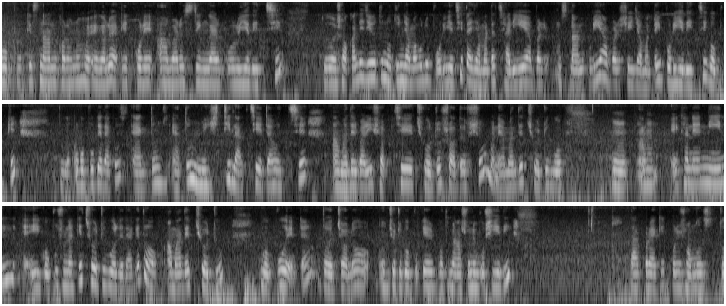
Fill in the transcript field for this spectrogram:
গপুকে স্নান করানো হয়ে গেল। এক এক করে আবারও শৃঙ্গার করিয়ে দিচ্ছি। তো সকালে যেহেতু নতুন জামাগুলো পরিয়েছি, তাই জামাটা ছাড়িয়ে আবার স্নান করিয়ে আবার সেই জামাটাই পরিয়ে দিচ্ছি গপুকে। তো গপুকে দেখো, একদম এত মিষ্টি লাগছে। এটা হচ্ছে আমাদের বাড়ির সবচেয়ে ছোট সদস্য মানে আমাদের ছোট এখানে নীল, এই গপু সোনাকে ছোটু বলে ডাকে তো আমাদের ছোটু, গপু এটা। তো চলো, ছোটু গপুকে প্রথমে আসনে বসিয়ে দিই। তারপর এক এক করে সমস্ত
